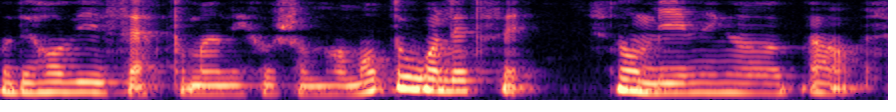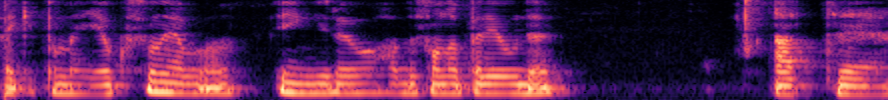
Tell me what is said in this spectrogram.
Och det har vi ju sett på människor som har mått dåligt, sin omgivning och ja, säkert på mig också när jag var yngre och hade sådana perioder. Att eh,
